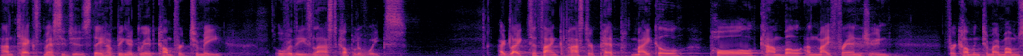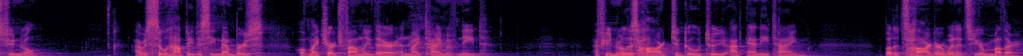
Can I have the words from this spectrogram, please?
and text messages. They have been a great comfort to me over these last couple of weeks. I'd like to thank Pastor Pip, Michael, Paul, Campbell, and my friend June for coming to my mum's funeral. I was so happy to see members of my church family there in my time of need. A funeral is hard to go to at any time, but it's harder when it's your mother.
